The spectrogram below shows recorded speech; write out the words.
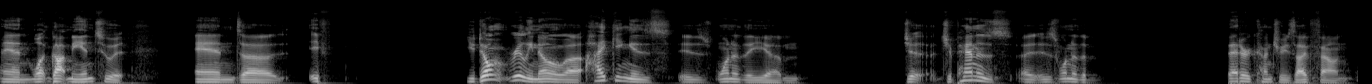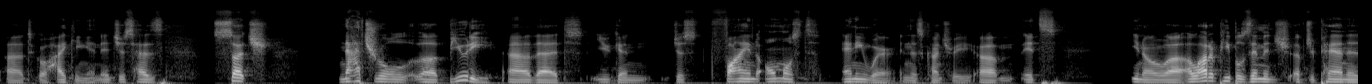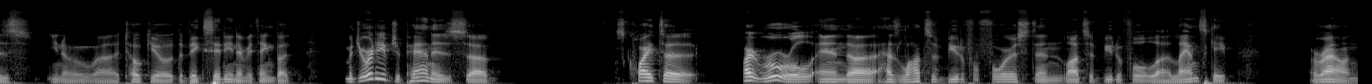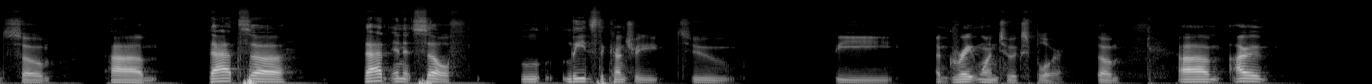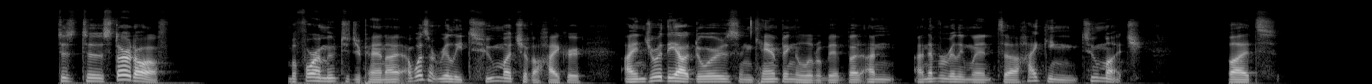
and what got me into it. And uh, if you don't really know. Uh, hiking is is one of the um, J- Japan is uh, is one of the better countries I've found uh, to go hiking in. It just has such natural uh, beauty uh, that you can just find almost anywhere in this country. Um, it's you know a lot of people's image of Japan is you know Tokyo, the big city, and everything, but majority of Japan is it's quite a quite rural and uh, has lots of beautiful forest and lots of beautiful uh, landscape around. So um, that uh, that in itself leads the country to be a great one to explore. So um, I to to start off. Before I moved to Japan, I, I wasn't really too much of a hiker. I enjoyed the outdoors and camping a little bit, but I'm I never really went uh, hiking too much, but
